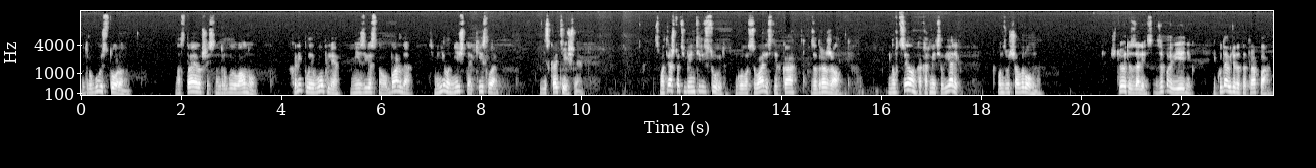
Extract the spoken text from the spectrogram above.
в другую сторону, настраивавшись на другую волну. Хриплые вопли неизвестного барда сменило нечто кислое дискотечное. Смотря что тебя интересует, голос Вали слегка задрожал. Но в целом, как отметил Ярик, он звучал ровно. Что это за лес? Заповедник. И куда ведет эта тропа?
